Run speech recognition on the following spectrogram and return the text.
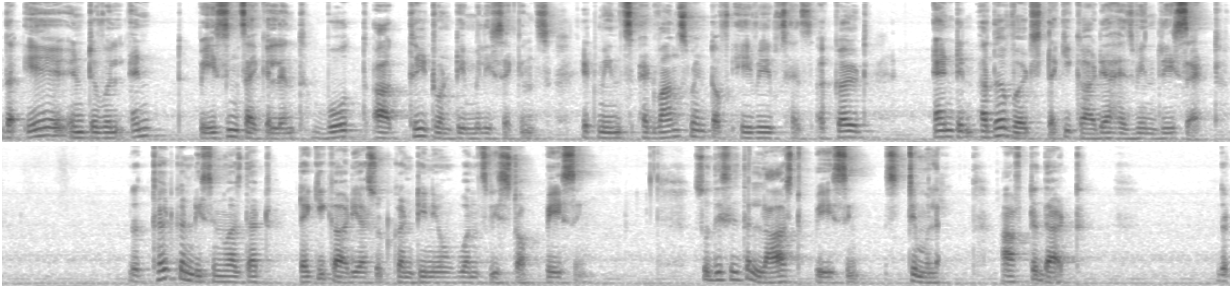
The A interval and pacing cycle length both are 320 milliseconds. It means advancement of A waves has occurred and in other words tachycardia has been reset. The third condition was that tachycardia should continue once we stop pacing. So this is the last pacing stimuli. After that the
